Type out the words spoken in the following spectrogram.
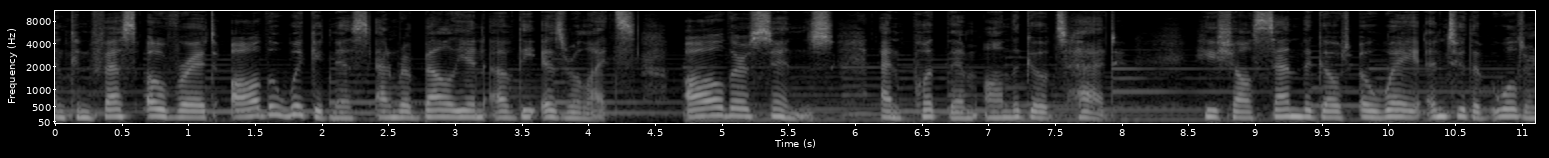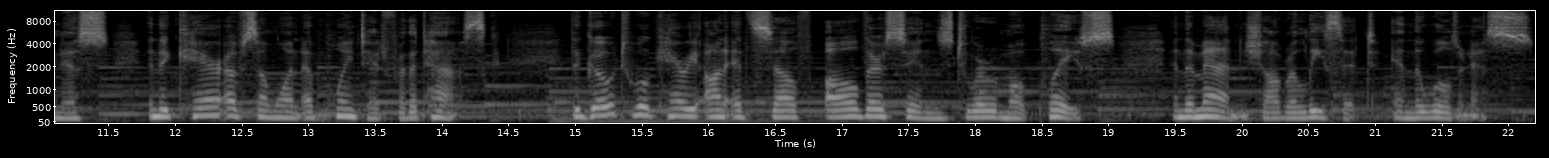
and confess over it all the wickedness and rebellion of the Israelites, all their sins, and put them on the goat's head he shall send the goat away into the wilderness in the care of someone appointed for the task. The goat will carry on itself all their sins to a remote place, and the man shall release it in the wilderness.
